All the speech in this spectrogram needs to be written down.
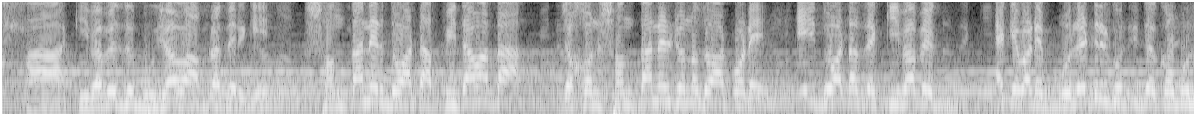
আহা, কীভাবে যে বুঝাবো আপনাদেরকে? সন্তানের দোয়াটা পিতামাতা যখন সন্তানের জন্য দোয়া করে, এই দোয়াটা যে কীভাবে একেবারে বুলেটের গতিতে কবুল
